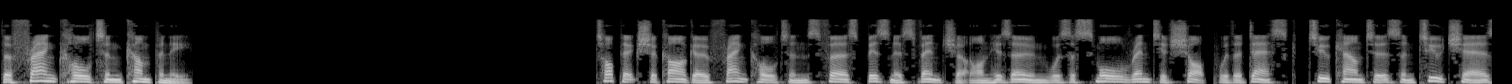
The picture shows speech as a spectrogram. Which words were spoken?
The Frank Holton Company Topic Chicago Frank Holton's first business venture on his own was a small rented shop with a desk, two counters and two chairs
